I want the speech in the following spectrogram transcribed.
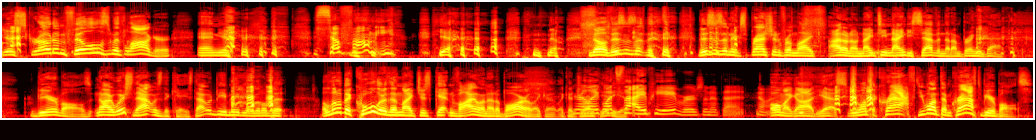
your scrotum fills with lager, and you're so foamy. yeah. no, no. This is a this is an expression from like I don't know 1997 that I'm bringing back. Beer balls. No, I wish that was the case. That would be maybe a little bit a little bit cooler than like just getting violent at a bar like a like a You're drunk like, what's idiot. the IPA version of that? No. Oh my God, yes. We want the craft. You want them craft beer balls.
